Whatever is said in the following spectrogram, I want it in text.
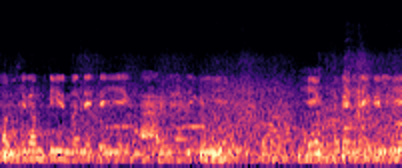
कम से कम तीन बंदे चाहिए, एक आग लगाने के लिए, एक पकड़ने के लिए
